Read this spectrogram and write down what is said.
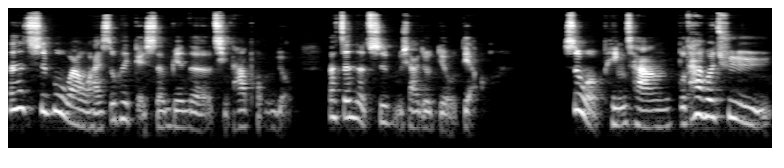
但是吃不完，我还是会给身边的其他朋友。那真的吃不下就丢掉。是我平常不太会去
